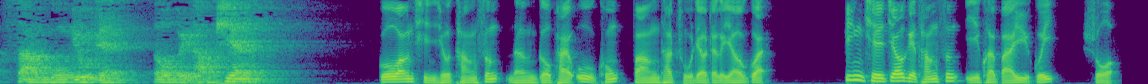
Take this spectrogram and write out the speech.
三宫六院都被他骗了。国王请求唐僧能够派悟空帮他除掉这个妖怪，并且交给唐僧一块白玉龟，说：“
